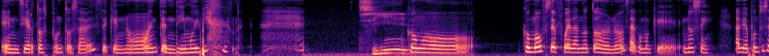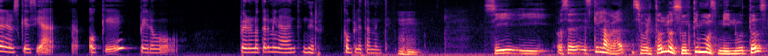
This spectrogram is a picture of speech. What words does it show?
en ciertos puntos, ¿sabes? De que no entendí muy bien sí. como cómo se fue dando todo, ¿no? O sea, como que, no sé, había puntos en los que decía, "Ah, ok, pero, pero no terminaba de entender completamente. Sí, y, o sea, es que la verdad, sobre todo los últimos minutos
